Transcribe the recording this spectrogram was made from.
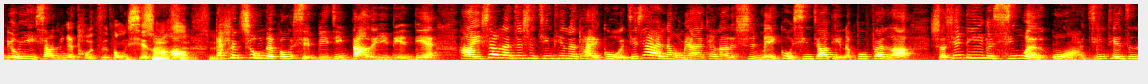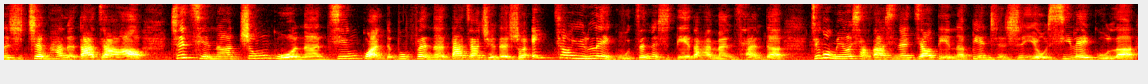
留意一下那个投资风险了哈。当中的风险毕竟大了一点点。好，以上呢就是今天的台股。接下来呢，我们要来看到的是美股新焦点的部分了。首先第一个新闻，哇，今天真的是震撼了大家哦。之前呢，中国呢监管的部分呢，大家觉得说，哎，教育类股真的是跌的还蛮惨的。结果没有想到，现在焦点呢变成是游戏类股了。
